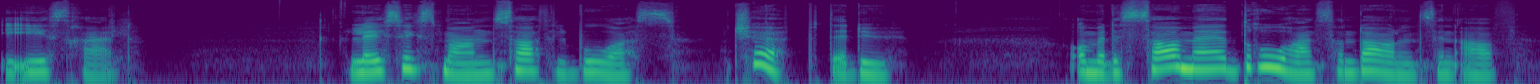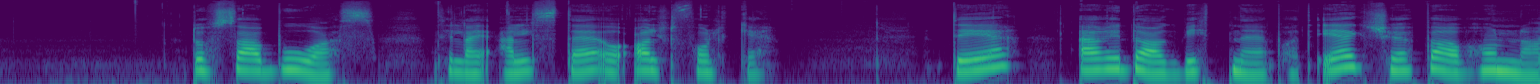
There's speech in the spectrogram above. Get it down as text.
i Israel. Løysingsmannen sa til Boas, kjøp det du, og med det samme dro han sandalen sin av. Da sa Boas til de eldste og alt folket, det er i dag vitne på at jeg kjøper av hånda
